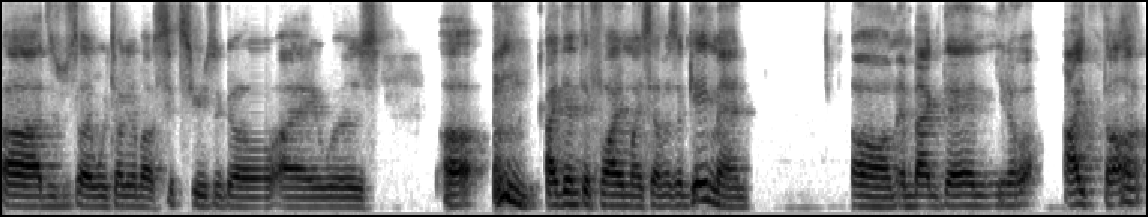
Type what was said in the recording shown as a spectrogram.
uh this was uh, we're talking about six years ago i was uh identifying myself as a gay man um and back then you know i thought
